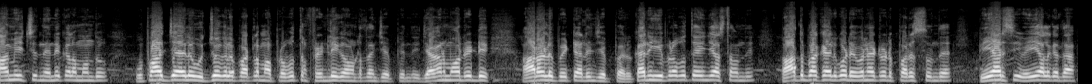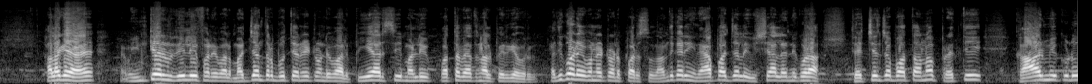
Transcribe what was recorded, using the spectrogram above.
హామీ ఇచ్చింది ఎన్నికల ముందు ఉపాధ్యాయులు ఉద్యోగుల పట్ల మా ప్రభుత్వం ఫ్రెండ్లీగా ఉంటుందని చెప్పింది. జగన్మోహన్ రెడ్డి ఆరాళ్ళు పెట్టారని చెప్పారు. కానీ ఈ ప్రభుత్వం ఏం చేస్తుంది పాత బకాయిలు కూడా ఇవ్వనటువంటి పరిస్థితి ఉంది. పీఆర్సీ వేయాలి కదా. అలాగే ఇంటర్మ్ రిలీఫ్ అని వాళ్ళు మధ్యంతర భృతి అనేటువంటి వాళ్ళు పీఆర్సీ మళ్ళీ కొత్త వేతనాలు పెరిగే వరకు. అది కూడా ఇవ్వనటువంటి పరిస్థితి? అందుకని ఈ నేపథ్యంలో ఈ విషయాలన్నీ కూడా చర్చించబోతాను ప్రతి కార్మికుడు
